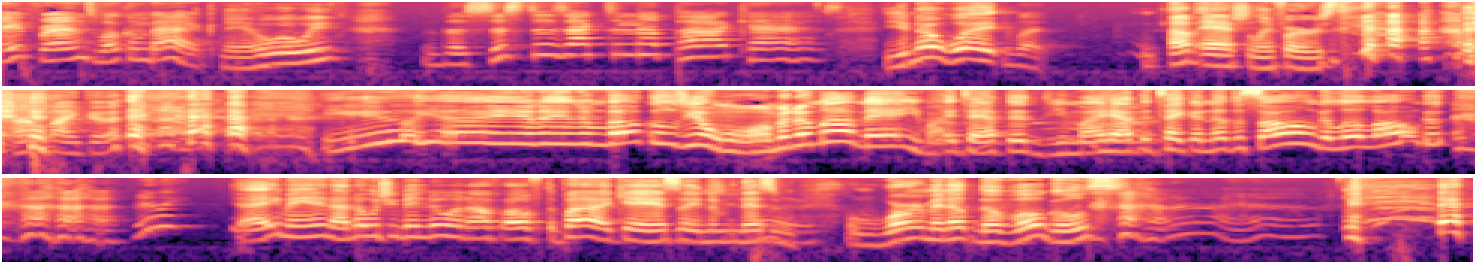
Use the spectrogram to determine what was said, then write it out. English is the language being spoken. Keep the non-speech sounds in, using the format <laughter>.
Hey, friends, welcome back. And who are we? The Sisters Acting Up podcast. You know what? What? I'm Ashlyn first. <laughs> Oh I'm Micah. <laughs> you, you, you, in them vocals, you're warming them up, man. You might have to, you might have to take another song a little longer. <laughs> really? Hey, man, I know what you've been doing off off the podcast, and that's does. warming up the vocals. I have.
